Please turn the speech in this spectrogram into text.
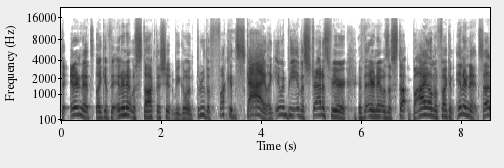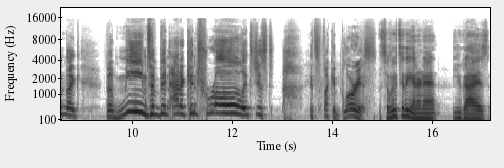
The internet, like if the internet was stock, this shit would be going through the fucking sky. Like it would be in the stratosphere if the internet was a stock. Buy on the fucking internet, son. Like the memes have been out of control. It's just, it's fucking glorious. Salute to the internet. You guys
